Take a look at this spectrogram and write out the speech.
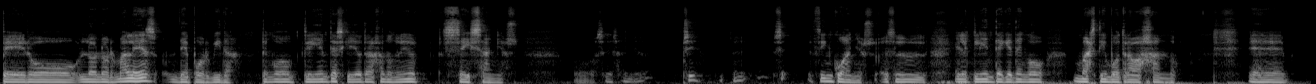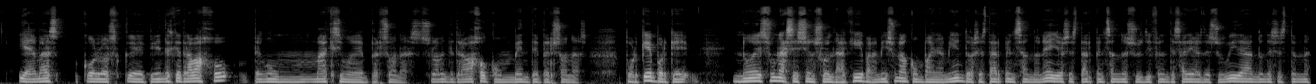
pero lo normal es de por vida. Tengo clientes que yo trabajando con ellos 6 años. ¿O 6 años? Sí, ¿eh? cinco años. Es el, cliente que tengo más tiempo trabajando. Eh, y además, con los clientes que trabajo, tengo un máximo de personas. Solamente trabajo con 20 personas. ¿Por qué? Porque no es una sesión suelta aquí. Para mí es un acompañamiento. Es estar pensando en ellos, estar pensando en sus diferentes áreas de su vida, donde se estén,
